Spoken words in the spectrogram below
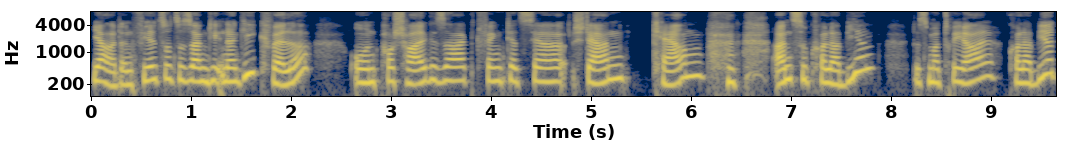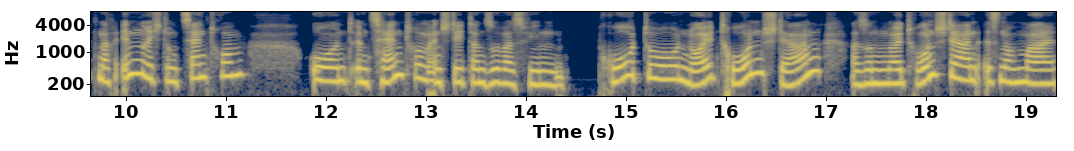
ja, dann fehlt sozusagen die Energiequelle. Und pauschal gesagt fängt jetzt der Sternkern an zu kollabieren. Das Material kollabiert nach innen Richtung Zentrum. Und im Zentrum entsteht dann sowas wie ein Protoneutronenstern. Also ein Neutronenstern ist nochmal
